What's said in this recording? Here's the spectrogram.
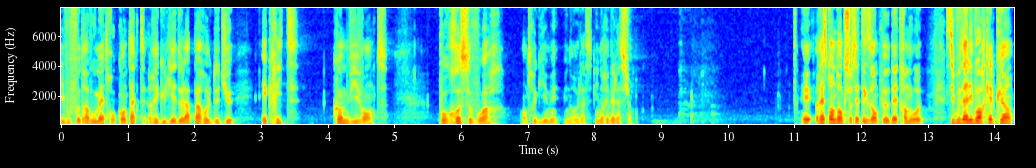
il vous faudra vous mettre au contact régulier de la parole de Dieu, écrite comme vivante, pour recevoir, entre guillemets, une révélation. Restons donc sur cet exemple d'être amoureux. Si vous allez voir quelqu'un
